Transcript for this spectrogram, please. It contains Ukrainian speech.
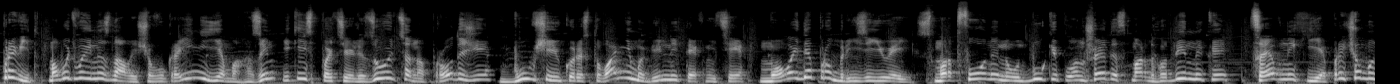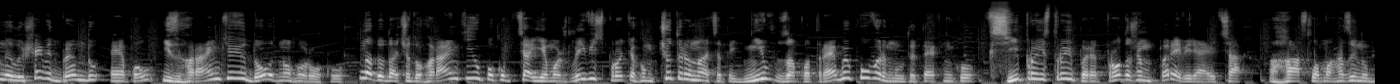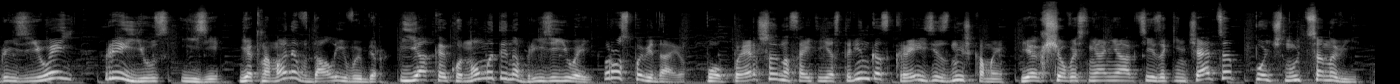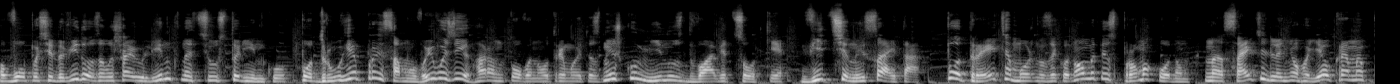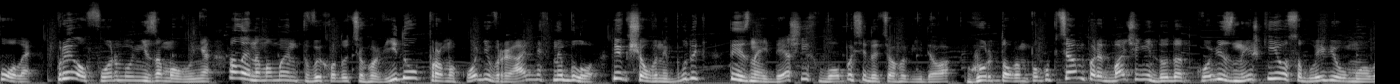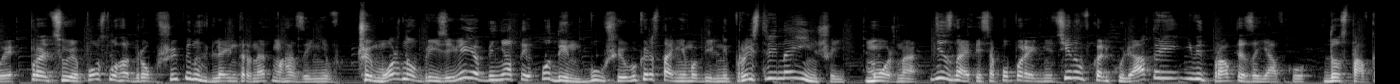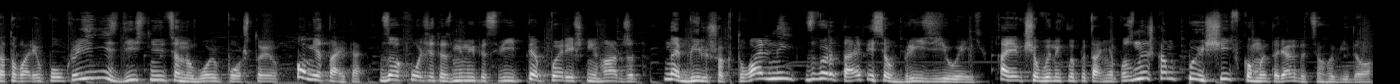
Привіт! Мабуть, ви і не знали, що в Україні є магазин, який спеціалізується на продажі, бувшій у користуванні мобільній техніці. Мова йде про Breezy.ua. Смартфони, ноутбуки, планшети, смарт-годинники. Це в них є, причому не лише від бренду Apple із гарантією до одного року. На додачу до гарантії у покупця є можливість протягом 14 днів за потреби повернути техніку. Всі пристрої перед продажем перевіряються. Гасло магазину Breezy.ua Reuse Easy. Як на мене, вдалий вибір. Як економити на Breezy.ua? Розповідаю. По-перше, на сайті є сторінка з крейзі знижками. Якщо весняні акції закінчаться, почнуться нові. В описі до відео залишаю лінк на цю сторінку. По-друге, при самовивозі гарантовано отримуєте знижку мінус 2% від ціни сайта. По-третє, можна зекономити з промокодом. На сайті для нього є окреме поле при оформленні замовлення, але на момент виходу цього відео промокодів реальних не було. Якщо вони будуть, ти знайдеш їх в описі до цього відео. Гуртовим покупцям передбачені додаткові знижки і особливі умови. Працює послуга дропшипінг для інтернет-магазинів. Чи можна в Breezy.ua обміняти один бувший у використанні мобільний пристрій на інший? Можна. Дізнайтеся попередню ціну в калькуляторі і відправте заявку. Доставка товарів по Україні здійснюється новою поштою. Пам'ятайте, захочете змінити свій теперішній гаджет на більш актуальний, звертайтеся в Breezy.ua. А якщо виникли питання по знижкам, пишіть в коментарях до цього відео.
